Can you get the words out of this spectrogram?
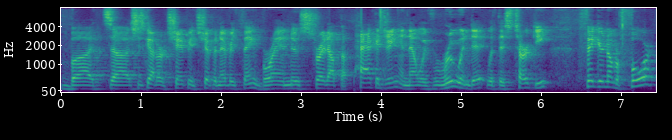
but uh, she's got her championship and everything, brand new straight out the packaging, and now we've ruined it with this turkey. Figure number four,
